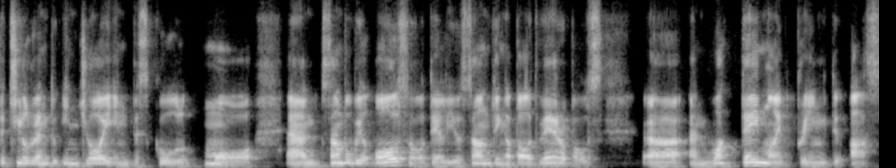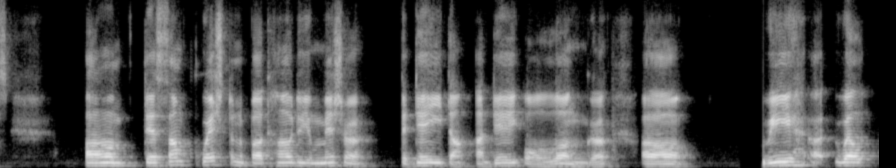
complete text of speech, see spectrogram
the children to enjoy in the school more. And Sampo will also tell you something about wearables uh, and what they might bring to us. Um, there's some question about how do you measure the data a day or longer. Uh, we, uh, well,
